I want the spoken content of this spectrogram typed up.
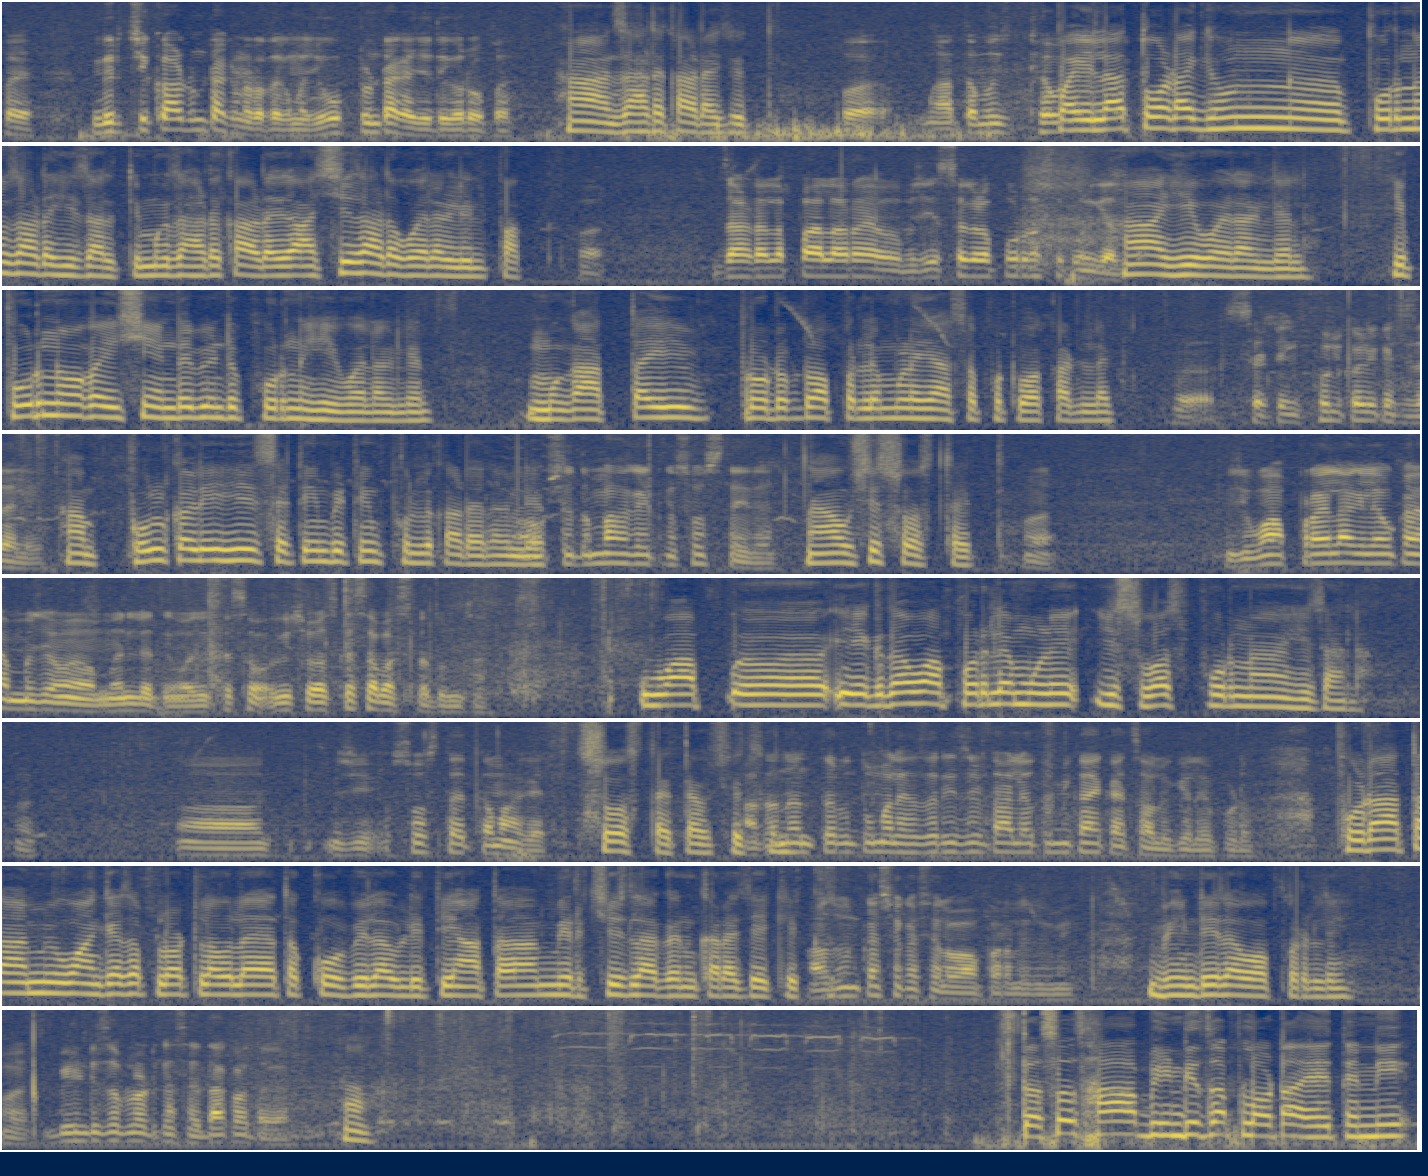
होय. मिरची काढून टाकणार होता का म्हणजे? उपटून टाकायची होती का रोपं? हां झाडं काढायची होती. होय. मग आता म्हणजे ठेव पहिला तोडा घेऊन अं, पूर्ण झाडं ही झालती. मग झाडं काढायची अशी झाडं व्हायला लागलेली पाक. होय. झाडाला पाला राहावं म्हणजे सगळं पूर्ण सुकून गेलं. हां हे व्हायला लागलेलं. हे पूर्ण बघा ही शेंड बिंड पूर्ण हे व्हायला लागलेलं. मग आता ही प्रोडक्ट वापरल्यामुळे हे असा फुटवा काढला सेटिंग फुलकळी कशी झाली? हां फुलकळी ही सेटिंग बिटिंग फुल काढायला लागली. औषधं महाग आहेत का स्वस्त आहेत? हा, औषध स्वस्त आहेत. होय म्हणजे वापरायला लागल्यावर काय म्हणजे म्हणलं ते म्हणजे कसं विश्वास कसा बसला तुमचा? वाप अं, एकदा वापरल्यामुळे विश्वास पूर्ण हे झाला. होय. अं, म्हणजे स्वस्त आहेत का महाग आहेत? स्वस्त आहेत औषध. आता नंतर तुम्हाला ह्याचा रिझल्ट आल्यावर तुम्ही काय काय चालू केलंय पुढं? पुढं आता आम्ही वांग्याचा प्लॉट लावलाय आता कोबी लावली ती आता मिरचीच लागण करायची एक एक अजून कशा कशाला वापरले तुम्ही? भेंडीला वापरले. भेंडीचा प्लॉट कसा आहे? दाखवता का? हां. तसंच हा भेंडीचा प्लॉट आहे. त्यांनी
